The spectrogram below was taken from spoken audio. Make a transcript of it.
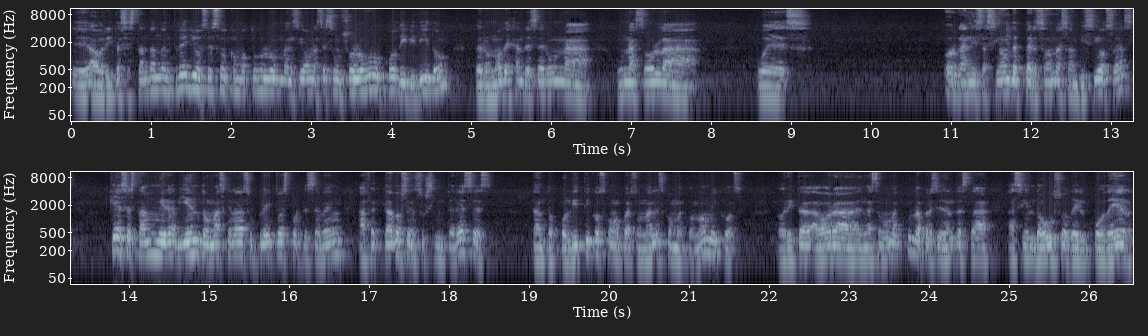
Eh, ahorita se están dando entre ellos, eso como tú lo mencionas, es un solo grupo dividido, pero no dejan de ser una, una sola, pues, organización de personas ambiciosas que se están viendo más que nada su pleito es porque se ven afectados en sus intereses, tanto políticos como personales como económicos. Ahorita, ahora, en este momento, la presidenta está haciendo uso del poder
